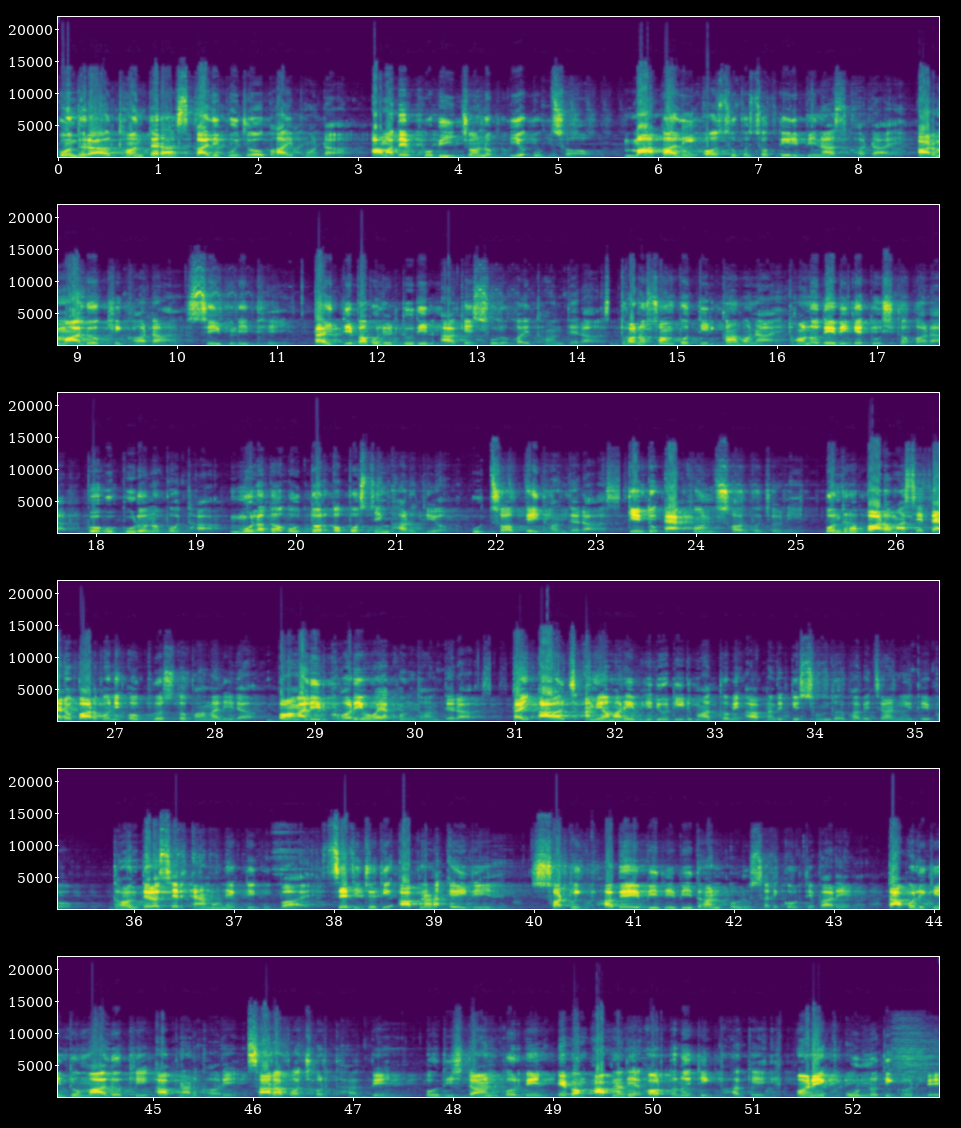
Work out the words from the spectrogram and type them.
বন্ধুরা ধনতেরাস, কালী পুজো, ভাই ফোঁটা আমাদের খুবই জনপ্রিয় উৎসব। মা কালী অশুভ শক্তির বিনাশ ঘটায় আর মা লক্ষ্মী ঘটান শ্রীবৃদ্ধি। তাই দীপাবলির দুদিন আগে শুরু হয় ধনতেরাস। ধন সম্পত্তির কামনায় ধনদেবীকে তুষ্ট করার বহু পুরনো প্রথা। মূলত উত্তর ও পশ্চিম ভারতীয় উৎসব এই ধনতেরাস। কিন্তু এখন সর্বজনীন। বন্ধুরা, বারো মাসে তেরো পার্বণে অভ্যস্ত বাঙালিরা, বাঙালির ঘরেও এখন ধনতেরাস। তাই আজ আমি আমার এই ভিডিওটির মাধ্যমে আপনাদেরকে সুন্দরভাবে জানিয়ে দেব, ধনতেরাসের এমন একটি উপায়। সেটি যদি আপনারা এই দিন সঠিকভাবে বিধিবিধান অনুসারে করতে পারেন, তাহলে কিন্তু মা লক্ষ্মী আপনার ঘরে সারা বছর থাকবেন, অধিষ্ঠান করবেন এবং আপনাদের অর্থনৈতিক ভাগ্যে অনেক উন্নতি ঘটবে।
